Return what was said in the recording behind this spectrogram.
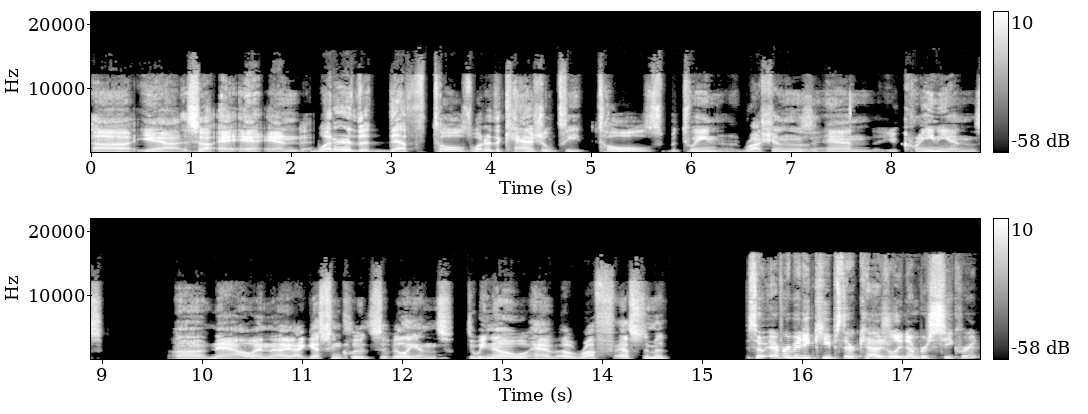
Uh, yeah. So, and, and what are the death tolls? What are the casualty tolls between Russians and Ukrainians uh, now, and I, I guess includes civilians. Do we know have a rough estimate? So everybody keeps their casualty numbers secret.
